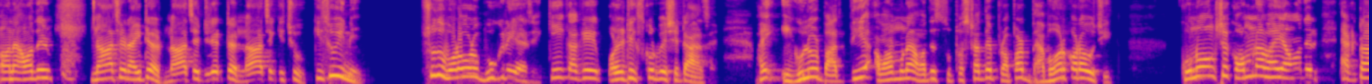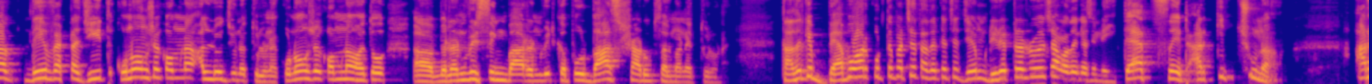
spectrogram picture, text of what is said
মানে আমাদের, না আছে রাইটার না আছে ডিরেক্টর না আছে কিছু, কিছুই নেই। শুধু বড় বড় বুক নিয়ে আছে। কে কাকে পলিটিক্স করবে সেটা আছে। ভাই, এগুলোর বাদ দিয়ে আমার মনে হয় আমাদের সুপারস্টারদের প্রপার ব্যবহার করা উচিত। কোনো অংশে কম না ভাই, আমাদের একটা দেব, একটা জিৎ, কোনো অংশে কম না আল্লু অর্জুনের তুলনায়। কোনো অংশে কম না হয়তো রণবীর সিং বা রণবীর কাপুর বা শাহরুখ সালমানের তুলনায়। তাদেরকে ব্যবহার করতে পারছে, তাদের কাছে যেম ডিরেক্টর রয়েছে, আমাদের কাছে নেই। দ্যাট সেট আর কিচ্ছু না। আর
